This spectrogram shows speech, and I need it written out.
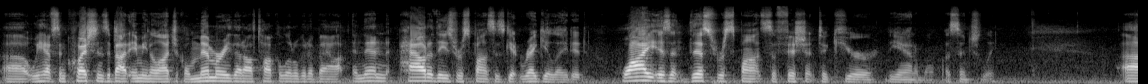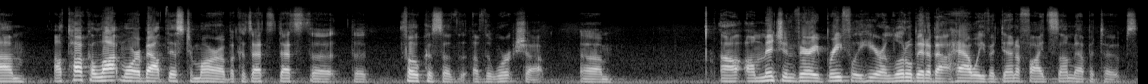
Uh, we have some questions about immunological memory that I'll talk a little bit about. And then how do these responses get regulated? Why isn't this response sufficient to cure the animal, essentially? Um, I'll talk a lot more about this tomorrow because that's, that's the, the focus of the, of the workshop. Um, uh, I'll mention very briefly here a little bit about how we've identified some epitopes.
